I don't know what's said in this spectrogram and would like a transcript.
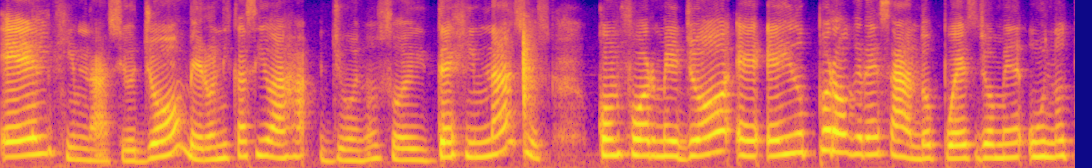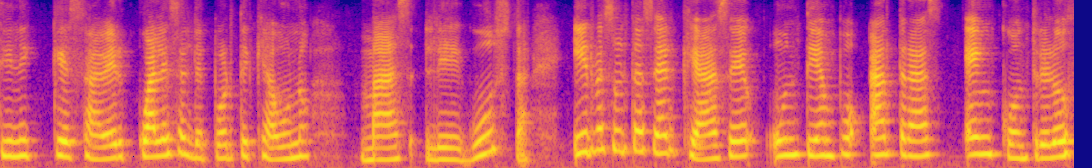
el gimnasio. Yo, Verónica Cibaja, yo no soy de gimnasios. Conforme yo he, ido progresando, pues yo me, uno tiene que saber cuál es el deporte que a uno más le gusta. Y resulta ser que hace un tiempo atrás encontré los,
